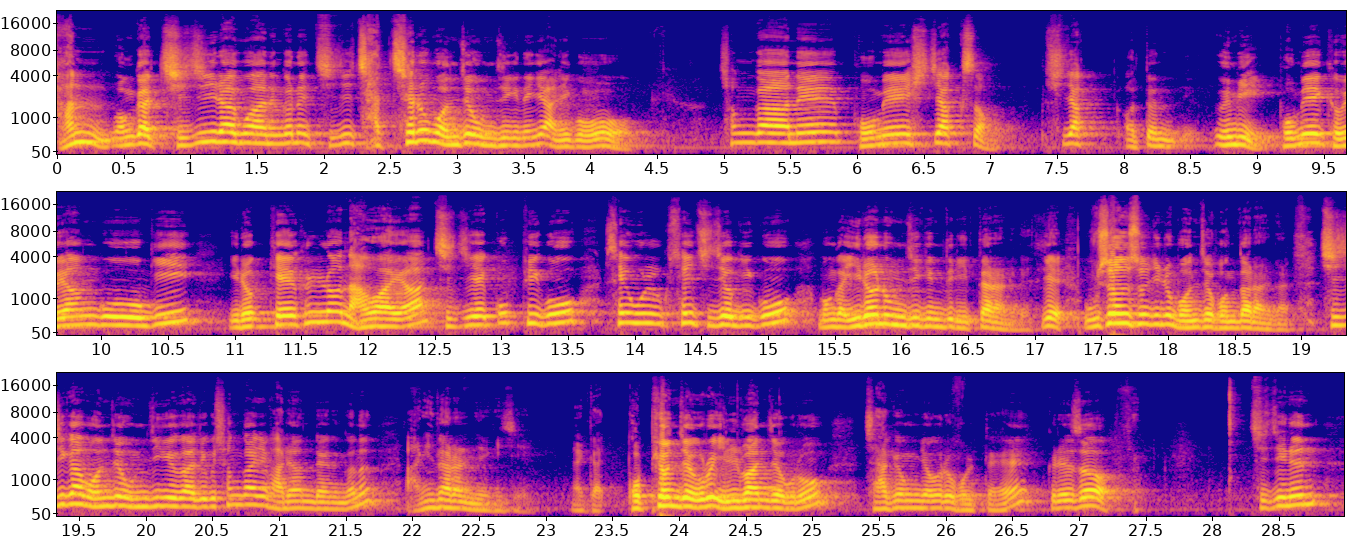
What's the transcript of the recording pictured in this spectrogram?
단 뭔가 지지라고 하는 것은 지지 자체로 먼저 움직이는 게 아니고 천간의 봄의 시작성, 시작 어떤 의미, 봄의 교향곡이 이렇게 흘러나와야 지지에 꼽히고 새울, 새 지적이고 뭔가 이런 움직임들이 있다라는 거예요. 그게 우선순위를 먼저 본다라는 거예요. 지지가 먼저 움직여 가지고 천간이 발현되는 거는 아니다라는 얘기지. 그러니까 보편적으로 일반적으로 작용력으로 볼 때. 그래서 지지는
